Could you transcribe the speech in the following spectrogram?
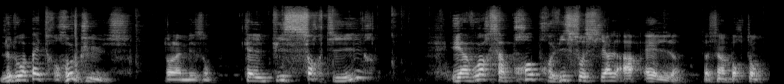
ne doit pas être recluse dans la maison, qu'elle puisse sortir et avoir sa propre vie sociale à elle. Ça, c'est important.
